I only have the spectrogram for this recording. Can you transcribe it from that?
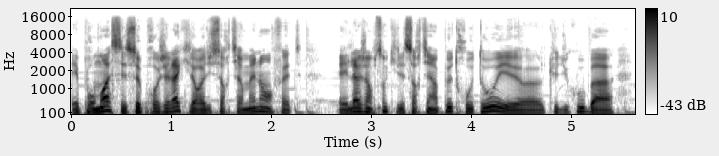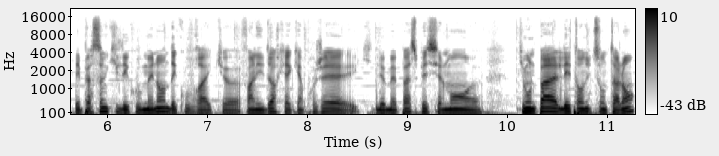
Et pour moi, c'est ce projet-là qu'il aurait dû sortir maintenant, en fait. Et là, j'ai l'impression qu'il est sorti un peu trop tôt et euh, que du coup, bah, les personnes qui le découvrent maintenant découvrent avec, euh, enfin, Leader qui avec un projet qui ne le met pas spécialement, euh, qui montre pas l'étendue de son talent.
